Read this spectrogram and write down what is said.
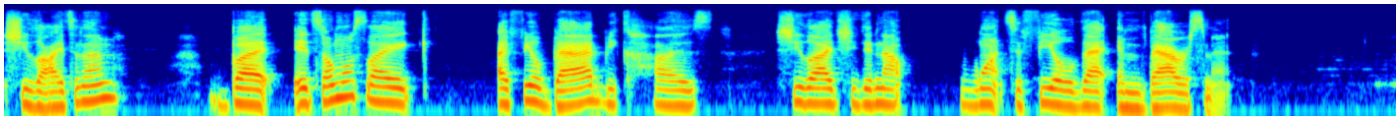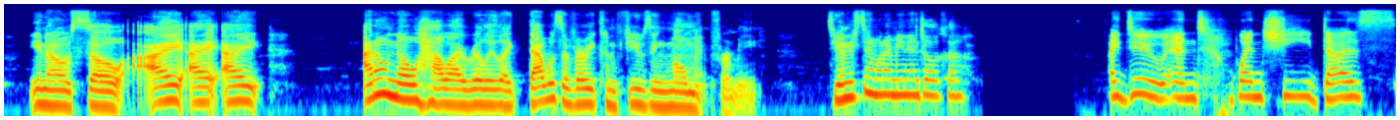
she lied to them, but it's almost like I feel bad because she lied. She did not want to feel that embarrassment. You know so i i i i don't know how i really like that was a very confusing moment for me. Do you understand what i mean angelica? I do and when she does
